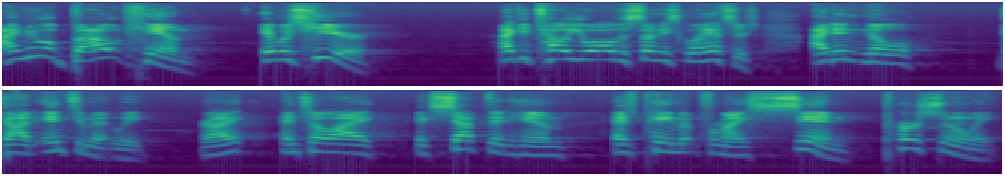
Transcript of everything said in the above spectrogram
I knew about Him. It was here. I could tell you all the Sunday school answers. I didn't know God intimately, right? Until I accepted Him as payment for my sin personally.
